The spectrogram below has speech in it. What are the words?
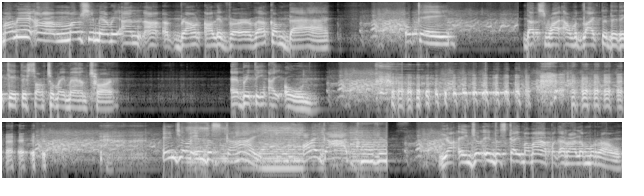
Mommy, um, Mom, she Mary Ann uh, Brown Oliver, welcome back. Okay, that's why I would like to dedicate this song to my mentor. Everything I own. angel in the sky. Oh my God! Cover. Yeah, angel in the sky, mama. Pag-aralan mo raw.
